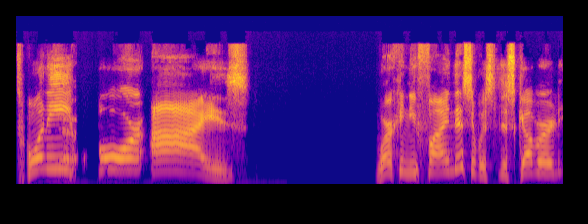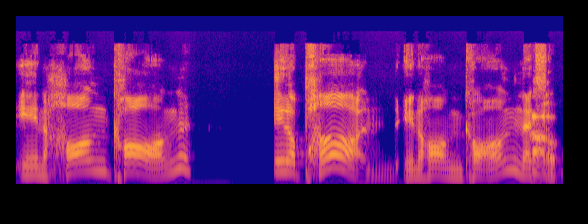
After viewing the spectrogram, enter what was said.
24 eyes. Where can you find this? It was discovered in Hong Kong in a pond in Hong Kong. That's oh,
